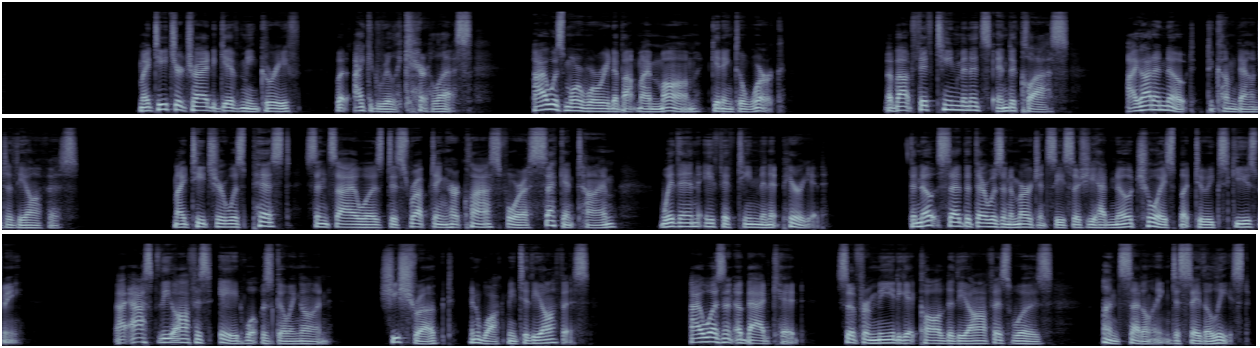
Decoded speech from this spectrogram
My teacher tried to give me grief, but I could really care less. I was more worried about my mom getting to work. About 15 minutes into class, I got a note to come down to the office. My teacher was pissed since I was disrupting her class for a second time within a 15 minute period. The note said that there was an emergency, so she had no choice but to excuse me. I asked the office aide what was going on. She shrugged and walked me to the office. I wasn't a bad kid, so for me to get called to the office was unsettling, to say the least.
